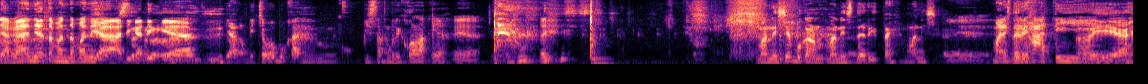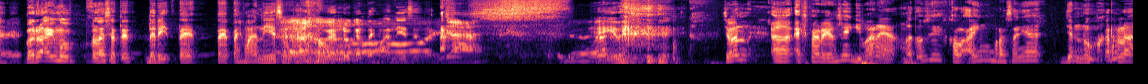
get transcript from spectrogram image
Jangan ya teman-teman ya, adik-adik ya. Yang dicoba bukan pisang dari kolak ya? Iya. Manisnya bukan manis dari teh manis. Iya. manis dari, Dari- hati. Oh iya. Baru Aing mau pelesetin dari teh teh, teh manis Bukan, bukan, bukan teh manis. Itu. ya Kayak gitu. Cuman eh, experience-nya gimana ya? Nggak tahu sih Kalau Aing merasanya jenuh Karena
